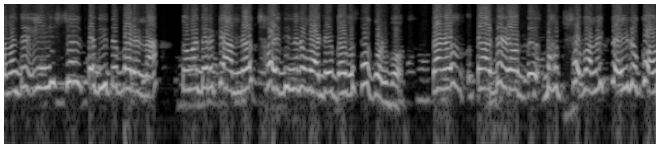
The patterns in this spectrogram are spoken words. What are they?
আমাদের এই নিশ্চয়তা দিতে পারে না? তোমাদেরকে আমরা ছয় দিনের ওয়ার্ডের ব্যবস্থা করব। তারা, তাদের ভাবসাব অনেকটা এরকম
